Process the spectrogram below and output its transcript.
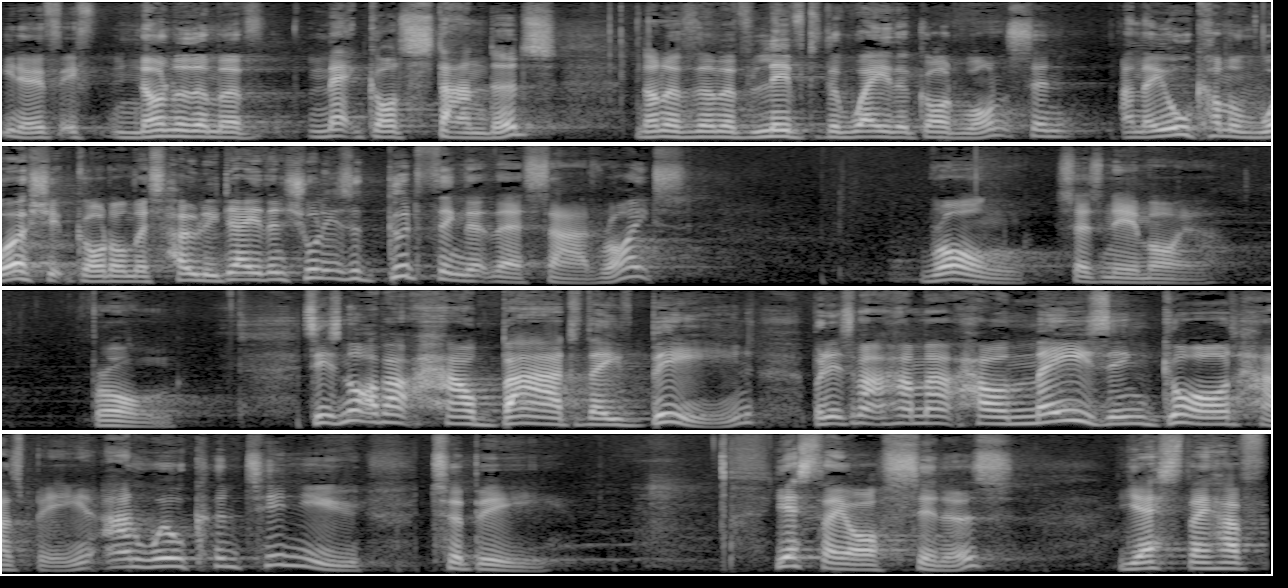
you know, if, if none of them have met God's standards, none of them have lived the way that God wants, and, and they all come and worship God on this holy day, then surely it's a good thing that they're sad, right? Wrong, says Nehemiah. Wrong. See, it's not about how bad they've been, but it's about how, how amazing God has been and will continue to be. Yes, they are sinners. Yes, they have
